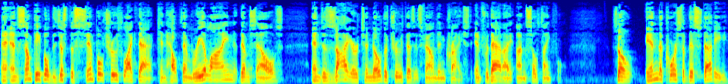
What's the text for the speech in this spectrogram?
And, and some people, just the simple truth like that can help them realign themselves and desire to know the truth as it's found in Christ. And for that, I, I'm so thankful. So, in the course of this study,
